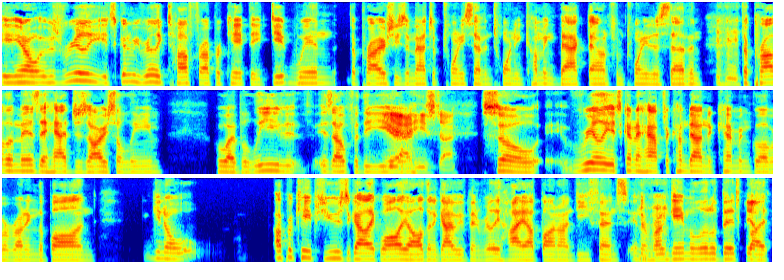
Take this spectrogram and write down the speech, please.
you know, it was really, it's going to be really tough for Upper Cape. They did win the prior season matchup 27 20, coming back down from 20 to 7. Mm-hmm. The problem is they had Jazari Salim, who I believe is out for the year. Yeah, he's done. So really, it's going to have to come down to Kevin Glover running the ball. And, you know, Upper Cape's used a guy like Wally Alden, a guy we've been really high up on on defense in the mm-hmm. run game a little bit, yep. but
